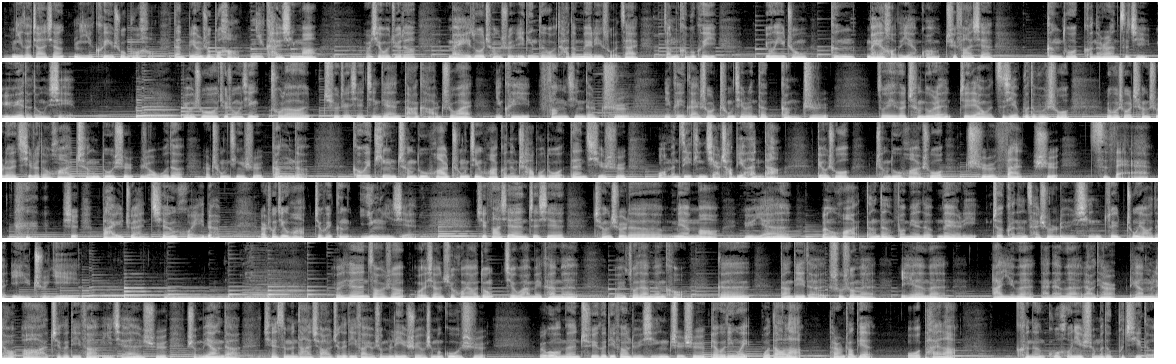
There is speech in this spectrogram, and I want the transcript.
你的家乡，你可以说不好，但别人说不好，你开心吗？而且我觉得每一座城市一定都有它的魅力所在，咱们可不可以用一种更美好的眼光去发现更多可能让自己愉悦的东西？比如说去重庆，除了去这些景点打卡之外，你可以放心的吃，你可以感受重庆人的耿直。作为一个成都人，这点我自己也不得不说，如果说城市的气质的话，成都是柔的，而重庆是刚的。各位听成都话、重庆话可能差不多，但其实我们自己听起来差别很大。比如说，成都话说吃饭是吃饭，是百转千回的，而重庆话就会更硬一些。去发现这些城市的面貌、语言、文化等等方面的魅力，这可能才是旅行最重要的意义之一。有一天早上，我想去洪崖洞，结果还没开门，我就坐在门口，跟当地的叔叔们、爷爷们、阿姨们、奶奶们聊天，听他们聊啊，这个地方以前是什么样的？千厮门大桥这个地方有什么历史？有什么故事？如果我们去一个地方旅行，只是标个定位，我到了，拍张照片，我拍了，可能过后你什么都不记得。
